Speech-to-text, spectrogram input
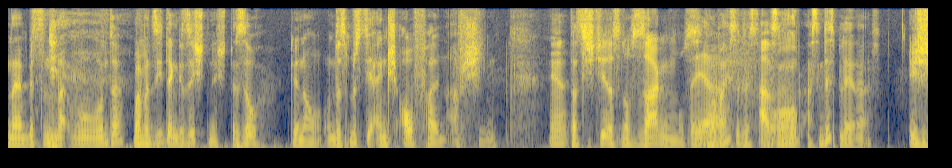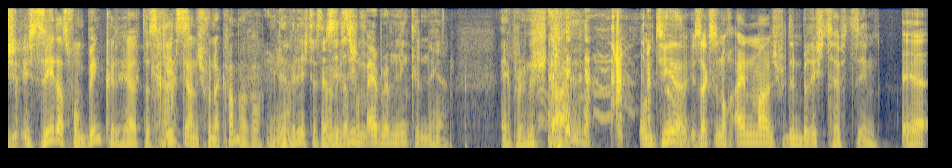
Nein, ein bisschen wo runter, weil man sieht dein Gesicht nicht. So. Genau. Und das müsste dir eigentlich auffallen, Afshin. Ja. Dass ich dir das noch sagen muss. Ja. Wo weißt du das? Aber- Aus dem, aus dem Display oder was? Ich, ich sehe das vom Winkel her. Das Krass. geht gar nicht von der Kamera. Ja, der will nicht, dass Er man sieht das sieht. vom Abraham Lincoln her. Bro, nicht Stark. Und hier, ich sag's dir noch einmal, ich will den Berichtsheft sehen. Ja,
